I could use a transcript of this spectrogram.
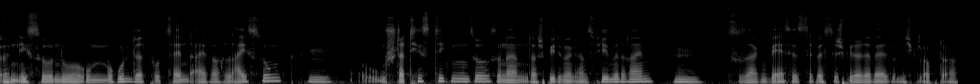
und nicht so nur um 100% einfach Leistung, Hm. Um Statistiken und so, sondern da spielt immer ganz viel mit rein Hm. zu sagen, wer ist jetzt der beste Spieler der Welt und ich glaube, da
